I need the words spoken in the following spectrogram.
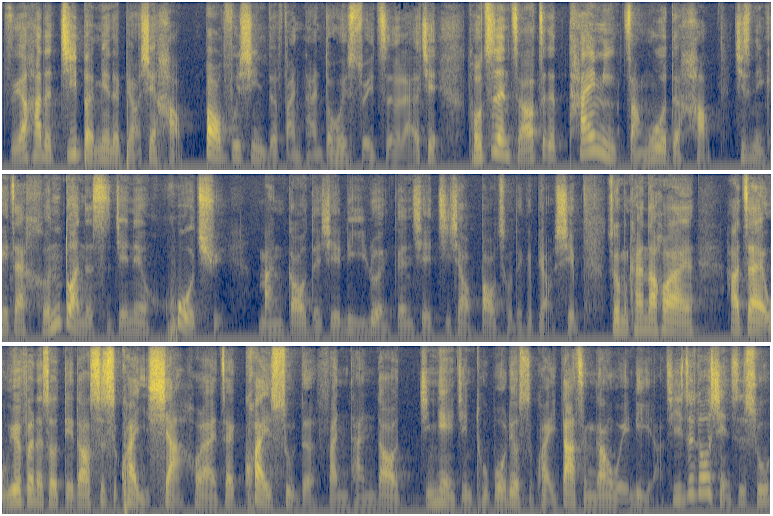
只要它的基本面的表现好，报复性的反弹都会随之而来。而且投资人只要这个 timing 掌握的好，其实你可以在很短的时间内获取。蛮高的一些利润跟一些绩效报酬的一个表现，所以我们看到后来它在五月份的时候跌到四十块以下，后来再快速的反弹到今天已经突破六十块，以大成钢为例了。其实这都显示出，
